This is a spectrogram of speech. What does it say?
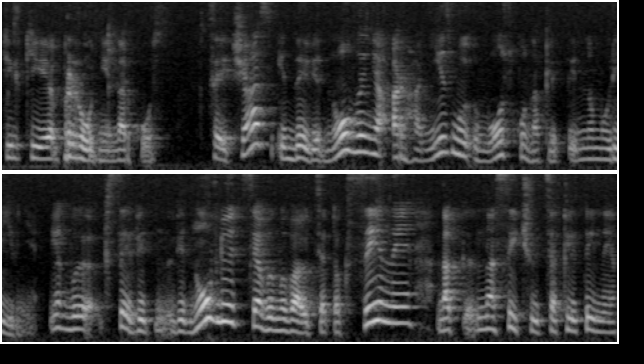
тільки природній наркоз. Цей час іде відновлення організму і мозку на клітинному рівні. Якби все відновлюється, вимиваються токсини, насичуються клітини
